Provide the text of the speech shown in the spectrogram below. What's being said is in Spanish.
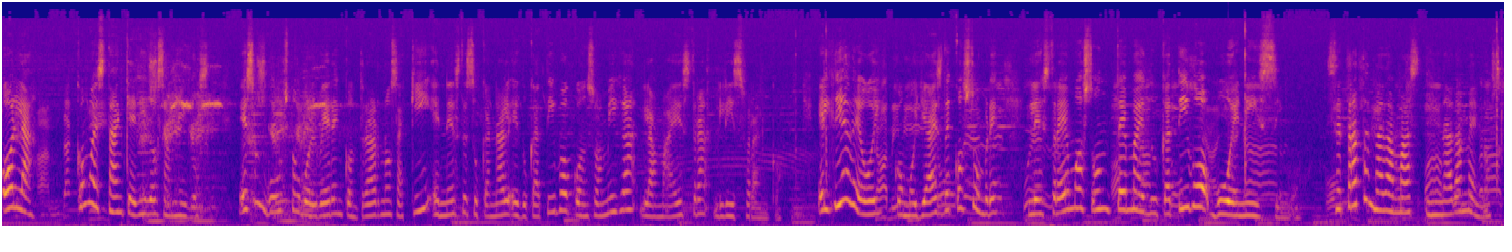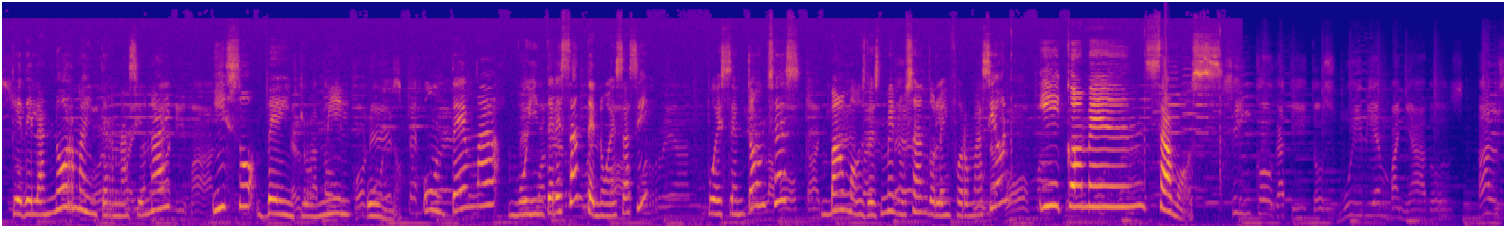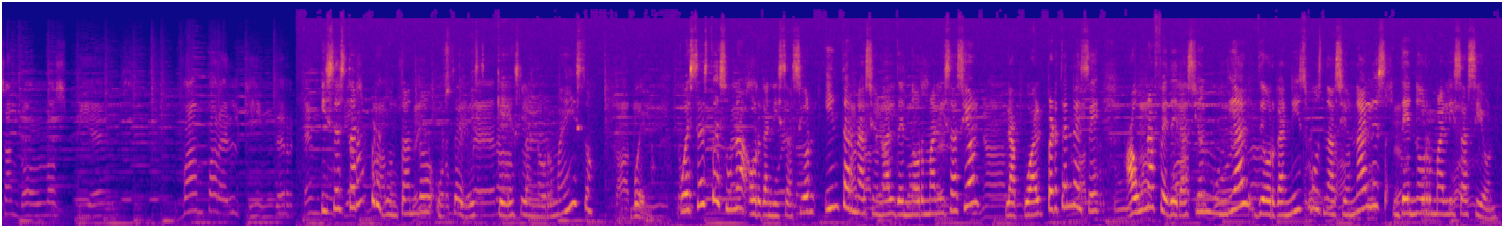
Hola, ¿cómo están queridos amigos? Es un gusto volver a encontrarnos aquí en este su canal educativo con su amiga la maestra Liz Franco. El día de hoy, como ya es de costumbre, les traemos un tema educativo buenísimo. Se trata nada más y nada menos que de la norma internacional ISO 21001. Un tema muy interesante, ¿no es así? Pues entonces vamos desmenuzando la información y comenzamos. Cinco gatitos muy bien bañados, alzando los pies. Van para el kinder. Y se estarán preguntando ustedes qué es la norma ISO. Bueno, pues esta es una organización internacional de normalización, la cual pertenece a una Federación Mundial de Organismos Nacionales de Normalización.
